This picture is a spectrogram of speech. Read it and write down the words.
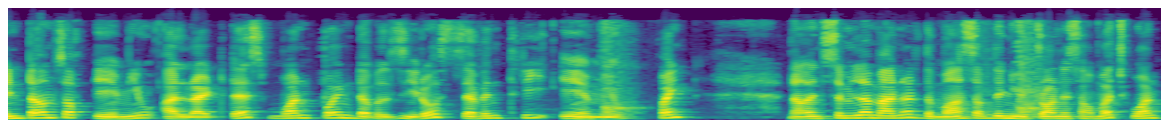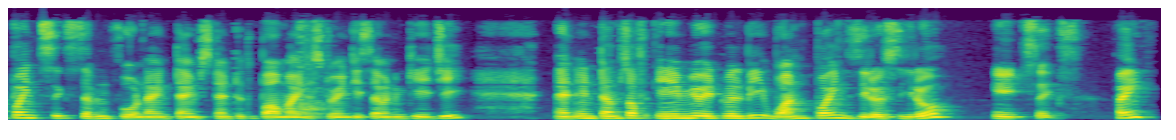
In terms of AMU, I'll write it as 1.0073 AMU. Fine. Now, in similar manner, the mass of the neutron is how much? 1.6749 times 10 to the power minus 27 kg. And in terms of AMU, it will be 1.0086. Fine.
